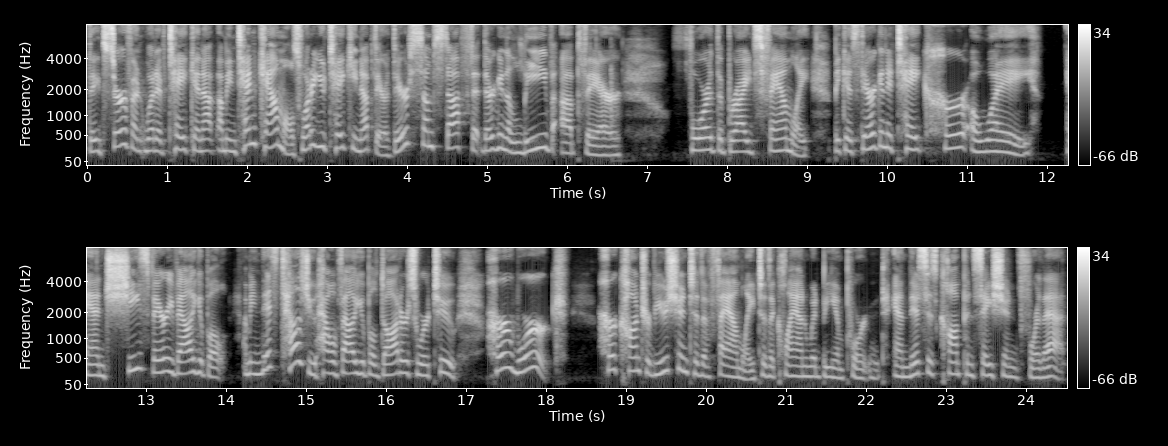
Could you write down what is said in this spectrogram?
the servant would have taken up. I mean, 10 camels, what are you taking up there? There's some stuff that they're going to leave up there for the bride's family because they're going to take her away and she's very valuable. I mean, this tells you how valuable daughters were too. Her work, her contribution to the family, to the clan would be important. And this is compensation for that.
